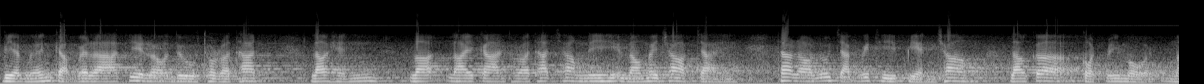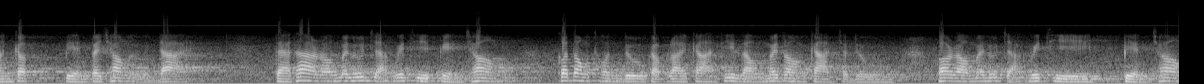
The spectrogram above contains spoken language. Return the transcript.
เบียบเหมือนกับเวลาที่เราดูโทรทัศน์ เราเห็นรายการโทรทัศน์ช่องนี้เราไม่ชอบใจ ถ้าเรารู้จักวิธีเปลี่ยนช่อง เราก็กดรีโมทมันก็เปลี่ยนไปช่องอื่นได้ แต่ถ้าเราไม่รู้จักวิธีเปลี่ยนช่อง ก็ต้องทนดูกับรายการที่เราไม่ต้องการจะดู เพราะเราไม่รู้จักวิธีเปลี่ยนช่อง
